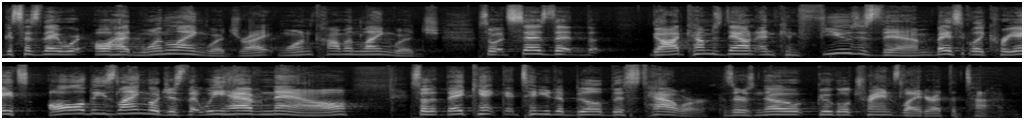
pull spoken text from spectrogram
it says they were all had one language right one common language so it says that god comes down and confuses them basically creates all these languages that we have now so that they can't continue to build this tower because there's no google translator at the time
